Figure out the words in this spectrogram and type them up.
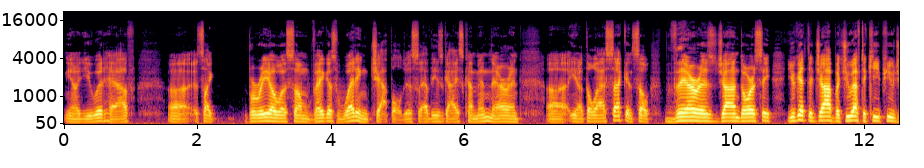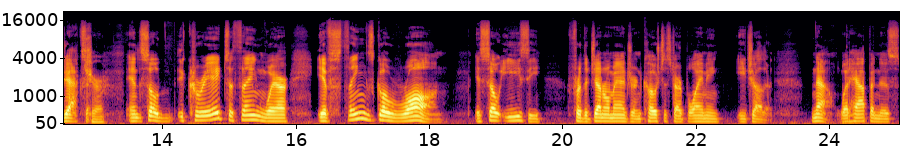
You know, you would have, uh, it's like Berea was some Vegas wedding chapel. Just have these guys come in there and, uh, you know, at the last second. So there is John Dorsey. You get the job, but you have to keep Hue Jackson. Sure. And so it creates a thing where if things go wrong, it's so easy for the general manager and coach to start blaming each other. Now, what happened is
